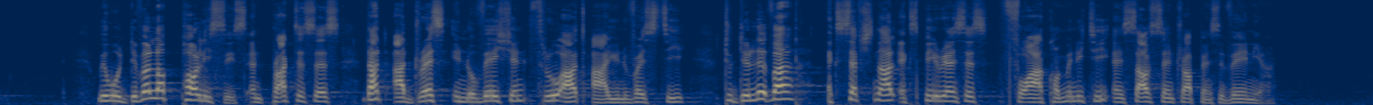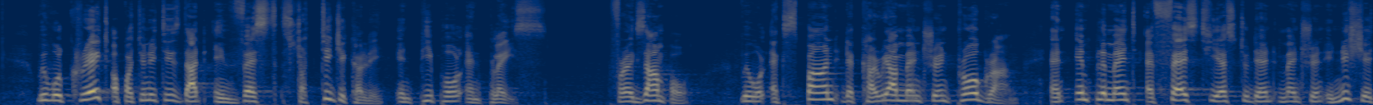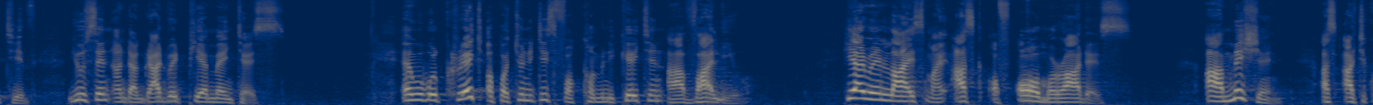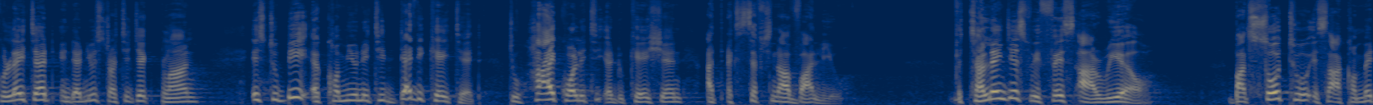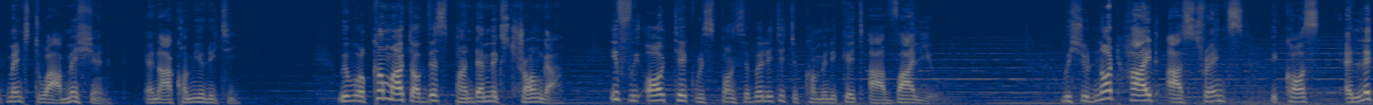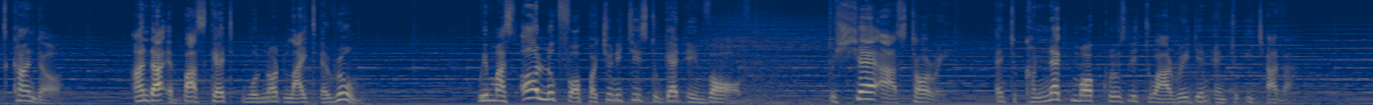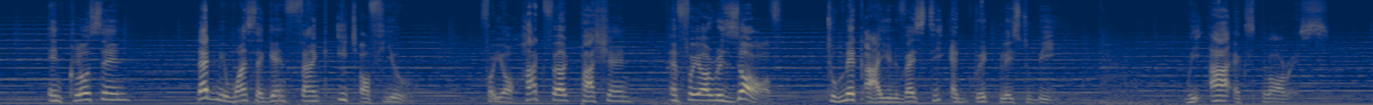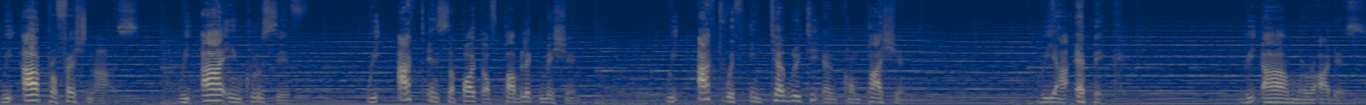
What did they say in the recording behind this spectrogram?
We will develop policies and practices that address innovation throughout our university to deliver exceptional experiences for our community in South Central Pennsylvania. We will create opportunities that invest strategically in people and place. For example, we will expand the career mentoring program and implement a first year student mentoring initiative using undergraduate peer mentors. And we will create opportunities for communicating our value. Herein lies my ask of all Marauders. Our mission, as articulated in the new strategic plan, is to be a community dedicated to high quality education at exceptional value. The challenges we face are real but so too is our commitment to our mission and our community. We will come out of this pandemic stronger if we all take responsibility to communicate our value. We should not hide our strengths because a lit candle under a basket will not light a room. We must all look for opportunities to get involved, to share our story, and to connect more closely to our region and to each other. In closing, let me once again thank each of you for your heartfelt passion and for your resolve to make our university a great place to be. We are explorers. We are professionals. We are inclusive. We act in support of public mission. We act with integrity and compassion. We are epic. We are Marauders.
